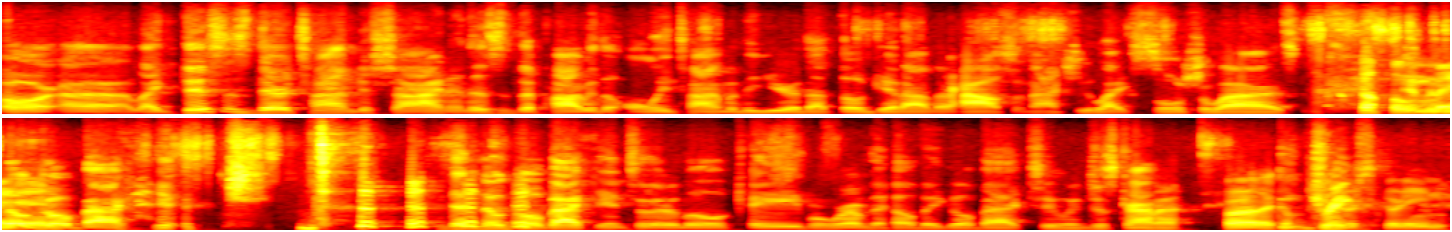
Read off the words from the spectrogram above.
or uh, like this is their time to shine, and this is the probably the only time of the year that they'll get out of their house and actually like socialize, oh and then they'll go back. then they'll go back into their little cave or wherever the hell they go back to, and just kind of front of the computer drink screen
